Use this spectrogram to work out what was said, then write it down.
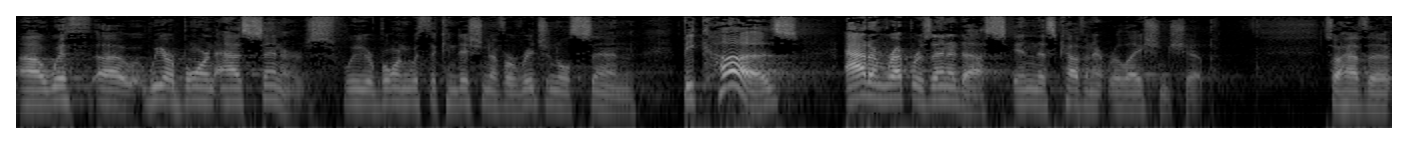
Uh, with, uh, we are born as sinners. We are born with the condition of original sin because Adam represented us in this covenant relationship. So I have the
